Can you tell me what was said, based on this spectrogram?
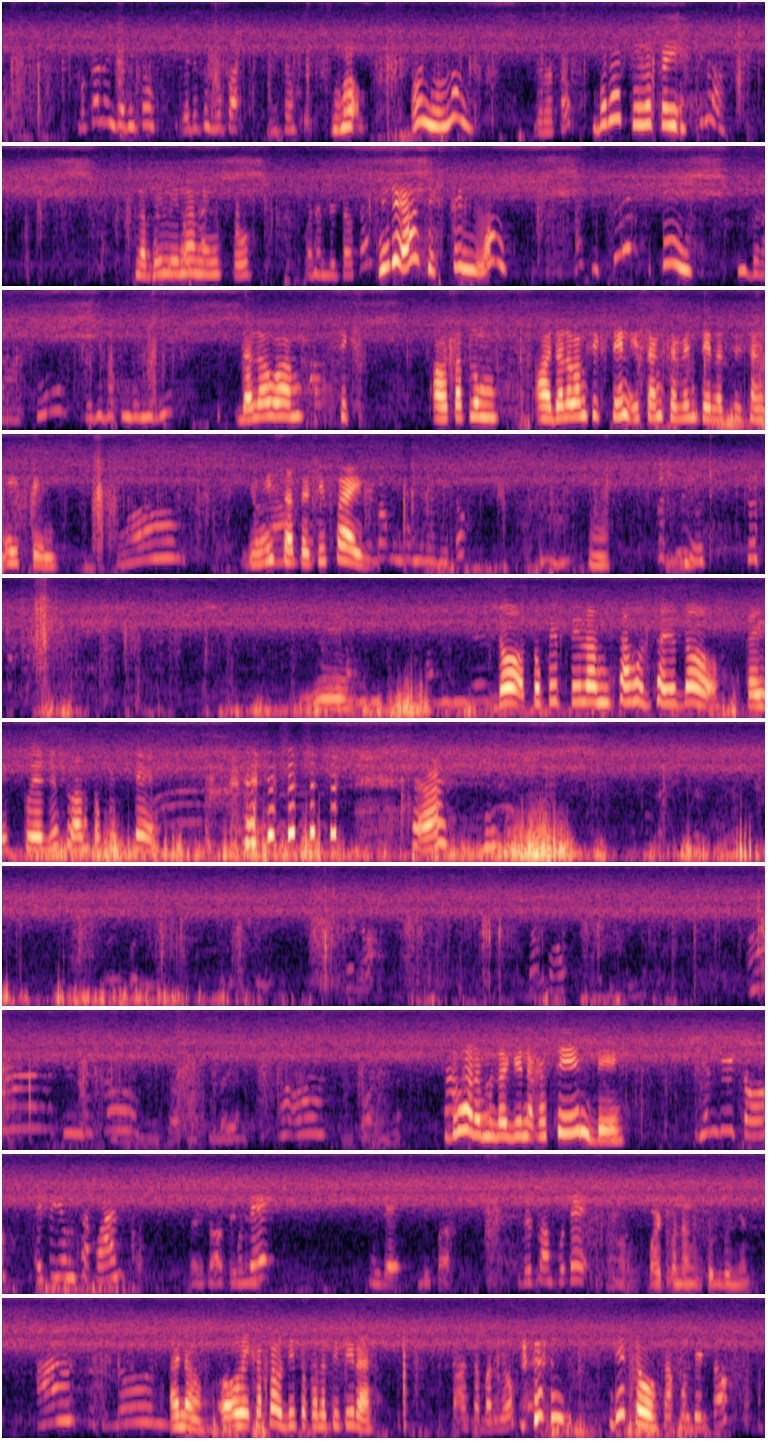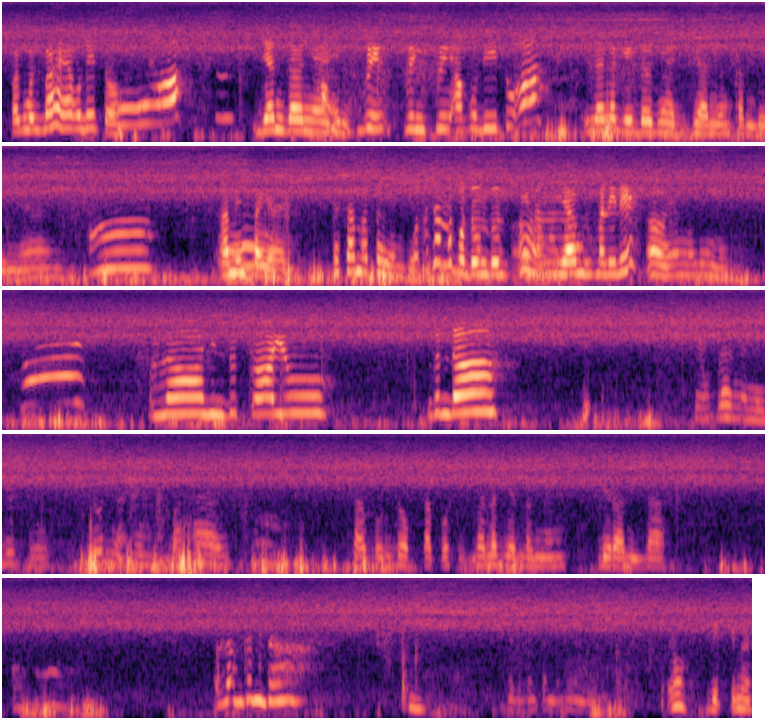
Magkano yung ganito? Ganito lupa. Dito. ma, ano lang, Barato? barato na kay, Ila? nabili namin to. 100,000? Hindi ah, 16 lang. Hmm, Uy, barato. Pwede ba akong bumili? dalawang 6, oh, tatlong, oh, dalawang 16, isang 17 at isang 18. Wow. Yung isa, 35. Pwede ba akong bumili dito? Hmm. Kasi na yun. Eh. Do, 250 lang sahod sa'yo, Do. Kay Kuya Joshua ang 250. ha? Ah, sino to? Sila yan. Oo. Ang kuha nila. Naman lagi nakasindi. Yan dito. Ito yung sakwan. Ay sa atin Puti. yan. Hindi. Hindi pa. Dito ang puti. Oh, part pa ng sudlon yan. Ah, suslon. Ano? Uuwi ka pa o dito ka natitira? Saan sa baryo? Dito. Sa kumbento? Pag magbahay ako dito, Oo. dyan daw niya, Ang free, spring free ako dito ah. ilalagay daw niya dyan yung kambing yan. Ah. Amin pa yan. Kasama pa yan dyan. Magkasama pa doon doon Oh, yung yang- malinis? Oh, yung malinis. Ay. Ala, nindot kayo. Ang ganda. Yung plan namin dito, doon nga yung bahay. Sa bundok, tapos lalagyan lang ng biranda. Ala, ang ganda. Hmm. Oh, biktima.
